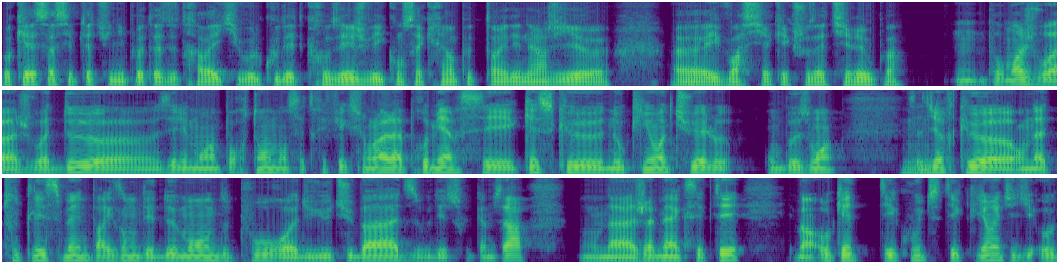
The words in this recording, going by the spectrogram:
ok, ça c'est peut-être une hypothèse de travail qui vaut le coup d'être creusée, je vais y consacrer un peu de temps et d'énergie euh, euh, et voir s'il y a quelque chose à tirer ou pas? Hum, pour moi, je vois, je vois deux éléments importants dans cette réflexion-là. La première, c'est qu'est-ce que nos clients actuels ont besoin? Mhm. C'est-à-dire que euh, on a toutes les semaines, par exemple, des demandes pour euh, du YouTube Ads ou des trucs comme ça. On n'a jamais accepté. Eh ben, ok, t'écoutes tes clients et tu dis, oh,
